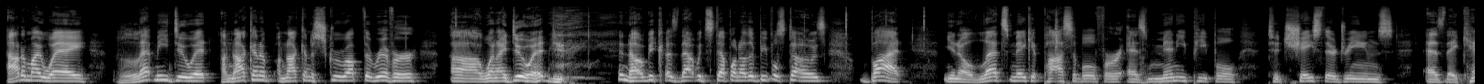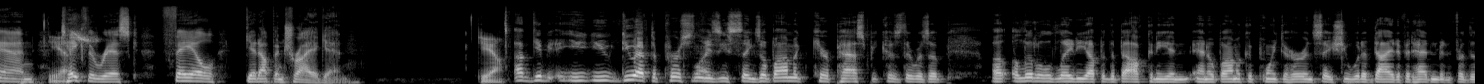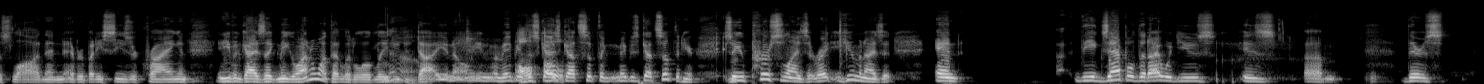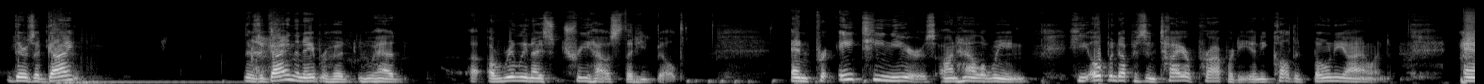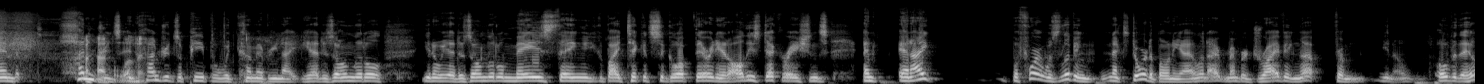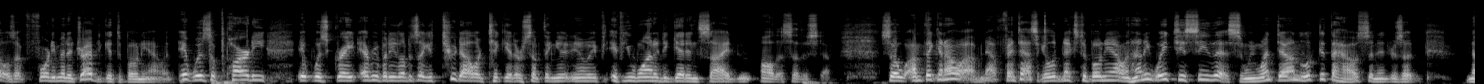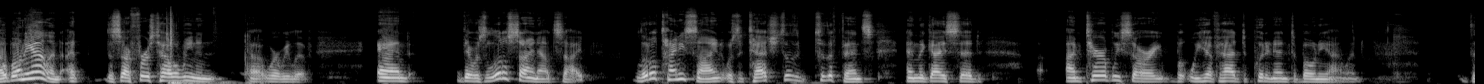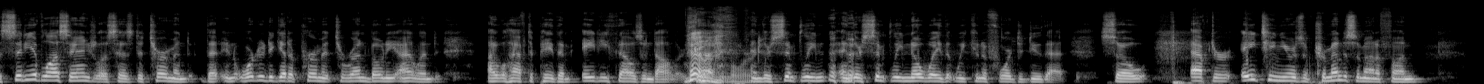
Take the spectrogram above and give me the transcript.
out of my way. Let me do it. I'm not gonna. I'm not gonna screw up the river uh, when I do it. you know, because that would step on other people's toes. But you know, let's make it possible for as many people to chase their dreams as they can. Yes. Take the risk, fail, get up and try again. Yeah. I'll give you, you. You do have to personalize these things. Obamacare passed because there was a, a, a little old lady up in the balcony, and, and Obama could point to her and say she would have died if it hadn't been for this law. And then everybody sees her crying, and, and even guys like me go, "I don't want that little old lady to die." You know, I mean, maybe this guy's oh. got something. Maybe he's got something here. So you personalize it, right? You humanize it. And uh, the example that I would use is um, there's there's a guy there's a guy in the neighborhood who had a, a really nice tree house that he'd built. And for 18 years on Halloween, he opened up his entire property and he called it Boney Island. And hundreds and it. hundreds of people would come every night. He had his own little, you know, he had his own little maze thing. You could buy tickets to go up there and he had all these decorations. And and I before I was living next door to Boney Island, I remember driving up from, you know, over the hills, a 40 minute drive to get to Boney Island. It was a party. It was great. Everybody loved it. It was like a $2 ticket or something, you know, if, if you wanted to get inside and all this other stuff. So I'm thinking, oh, I'm now fantastic. I live next to Boney Island. Honey, wait till you see this. And we went down, looked at the house, and there's a no Boney Island. I, this is our first Halloween in uh, where we live. And there was a little sign outside, little tiny sign. It was attached to the, to the fence. And the guy said, I'm terribly sorry, but we have had to put an end to Boney Island. The city of Los Angeles has determined that in order to get a permit to run Boney Island, I will have to pay them eighty thousand dollars, and there's simply and there's simply no way that we can afford to do that. So, after 18 years of tremendous amount of fun,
